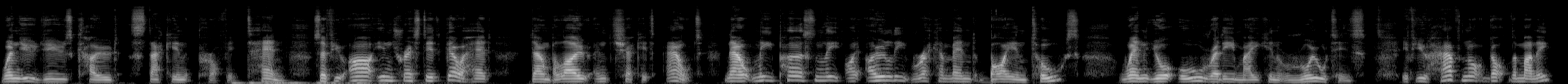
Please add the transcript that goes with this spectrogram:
when you use code stacking profit 10. So if you are interested, go ahead down below and check it out. Now, me personally, I only recommend buying tools when you're already making royalties. If you have not got the money,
